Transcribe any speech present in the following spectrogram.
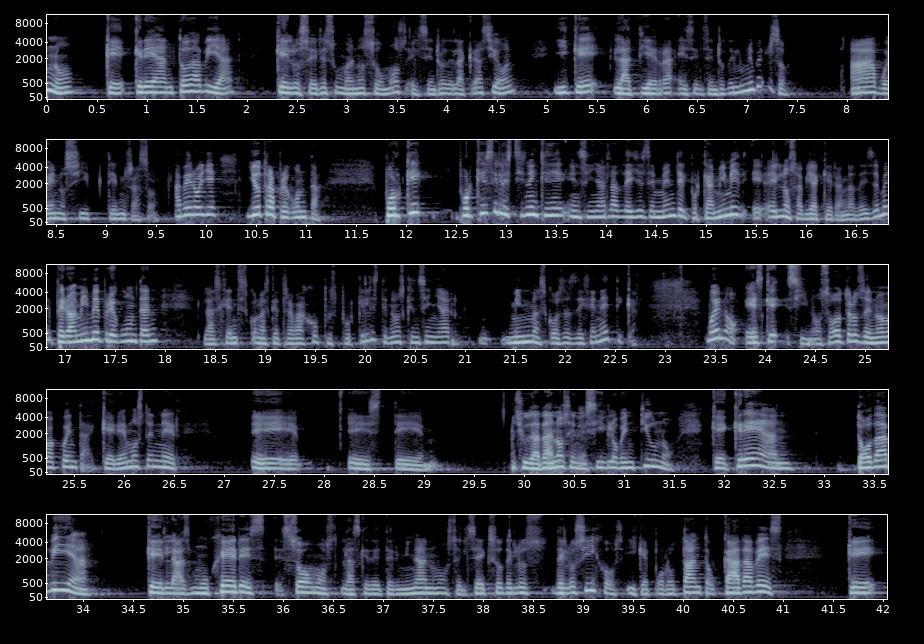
que crean todavía que los seres humanos somos el centro de la creación y que la Tierra es el centro del universo. Ah, bueno, sí, tienes razón. A ver, oye, y otra pregunta. ¿Por qué, ¿Por qué se les tienen que enseñar las leyes de Mendel? Porque a mí, me, él no sabía que eran las leyes de Mendel, pero a mí me preguntan las gentes con las que trabajo, pues ¿por qué les tenemos que enseñar mínimas cosas de genética? Bueno, es que si nosotros de nueva cuenta queremos tener eh, este, ciudadanos en el siglo XXI que crean todavía que las mujeres somos las que determinamos el sexo de los, de los hijos y que por lo tanto cada vez que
